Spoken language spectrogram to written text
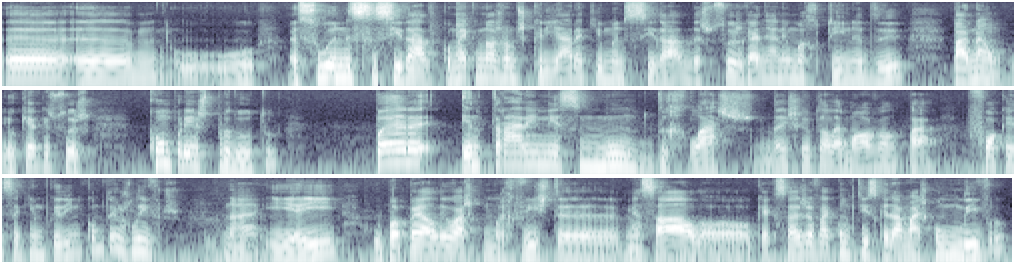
uh, uh, a sua necessidade. Como é que nós vamos criar aqui uma necessidade das pessoas ganharem uma rotina de pá, não, eu quero que as pessoas comprem este produto para entrarem nesse mundo de relaxo. Deixem o telemóvel, pá, foquem-se aqui um bocadinho, como tem os livros. Não é? E aí o papel, eu acho que uma revista mensal ou o que é que seja, vai competir se calhar mais com um livro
